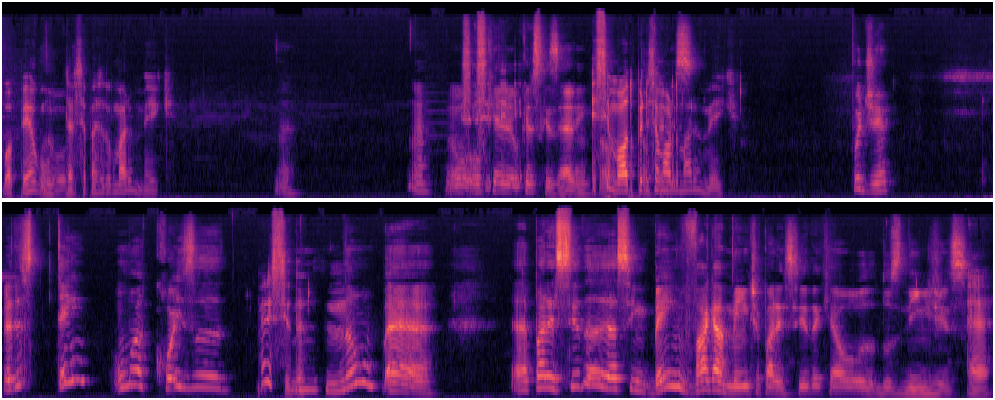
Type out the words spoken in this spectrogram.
Boa pergunta. Do- Deve ser parecido com o Mario Maker. É, o, o Esse- que, o que eles quiserem. Esse Tô- modo tô podia ser o modo do. Mario Maker. Podia. Eles têm uma coisa Parecida. Não é. É parecida, assim, bem vagamente parecida, que é o dos ninjas. É.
